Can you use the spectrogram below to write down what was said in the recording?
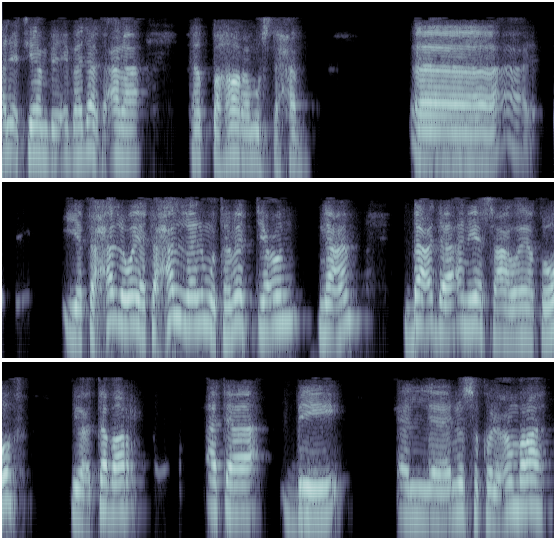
الإتيان بعبادات على الطهارة مستحب. آه، يتحل ويتحلل متمتع نعم بعد أن يسعى ويطوف يعتبر أتى بنسك العمرة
